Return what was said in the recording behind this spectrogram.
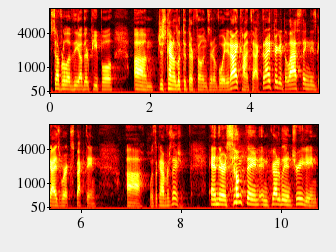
several of the other people um, just kind of looked at their phones and avoided eye contact. And I figured the last thing these guys were expecting uh, was a conversation. And there's something incredibly intriguing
